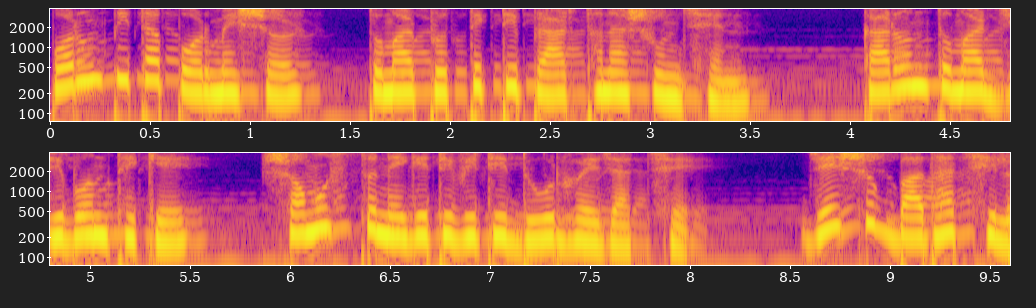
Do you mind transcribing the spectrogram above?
পরমপিতা পরমেশ্বর তোমার প্রত্যেকটি প্রার্থনা শুনছেন, কারণ তোমার জীবন থেকে সমস্ত নেগেটিভিটি দূর হয়ে যাচ্ছে। যেসব বাধা ছিল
